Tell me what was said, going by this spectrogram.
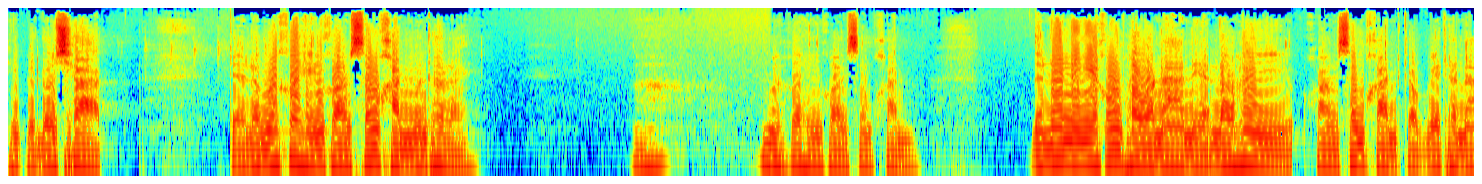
ที่เป็นรสชาติ แต่เราไม่ค่อยเห็นความสำคัญมันเท่าไหร่ไม่ค่อยเห็นความสำคัญ ดังนั้นในแง่ของภาวนาเนี่ยเราให้ความสำคัญกับเวทนา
